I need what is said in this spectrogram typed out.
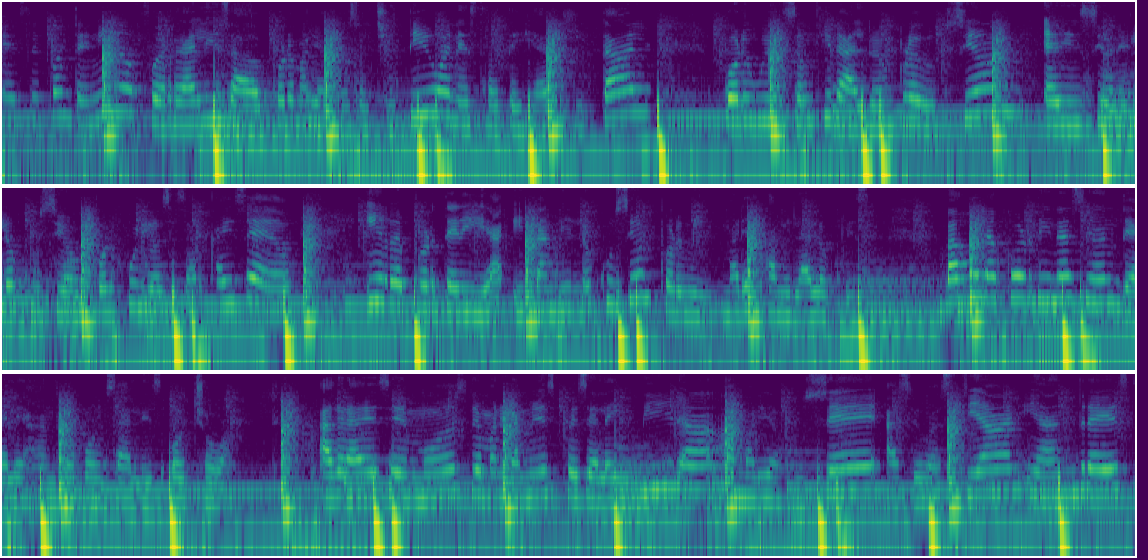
Este contenido fue realizado por María José Chitivo en Estrategia Digital, por Wilson Giraldo en producción, edición y locución por Julio César Caicedo y reportería y también locución por mí, María Camila López, bajo la coordinación de Alejandro González Ochoa. Agradecemos de manera muy especial a Indira, a María José, a Sebastián y a Andrés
